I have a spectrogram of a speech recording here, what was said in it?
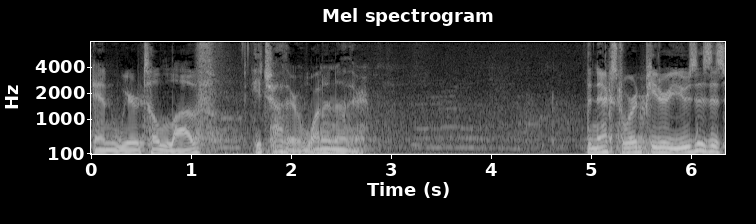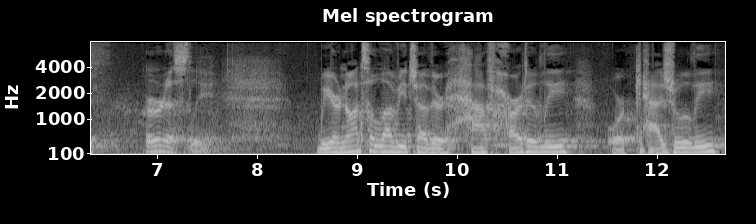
And we're to love each other, one another. The next word Peter uses is earnestly. We are not to love each other half heartedly or casually,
